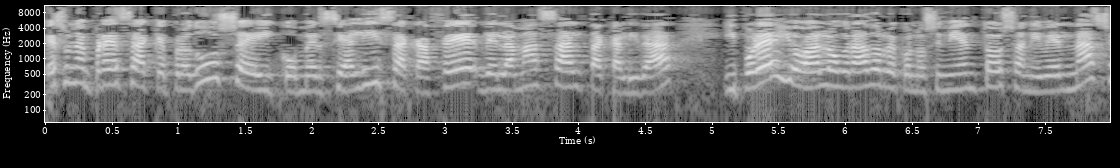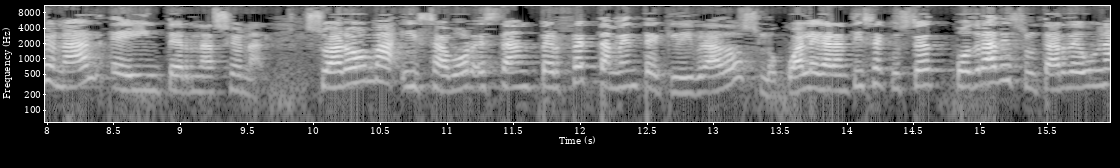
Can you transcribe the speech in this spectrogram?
Es una empresa que produce y comercializa café de la más alta calidad y por ello ha logrado reconocimientos a nivel nacional e internacional. Su aroma y sabor están perfectamente equilibrados, lo cual le garantiza que usted podrá disfrutar de una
